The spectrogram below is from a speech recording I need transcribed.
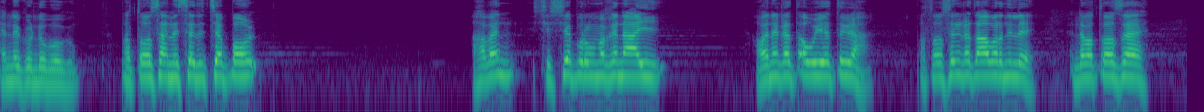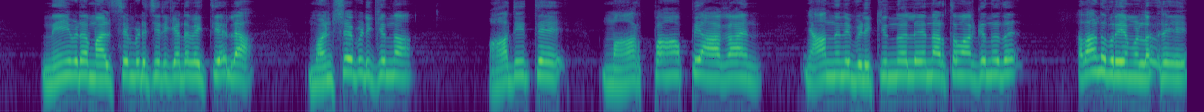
എന്നെ കൊണ്ടുപോകും. പത്തോസ് അനുസരിച്ചപ്പോൾ അവൻ ശിഷ്യപ്രമുഖനായി അവനെ കത്താവ് ഉയർത്തുക. പത്തോസിന് കത്താവ് പറഞ്ഞില്ലേ എന്റെ പത്തോസെ നീ ഇവിടെ മത്സ്യം പിടിച്ചിരിക്കേണ്ട വ്യക്തിയല്ല. മനുഷ്യ പിടിക്കുന്ന ആദ്യത്തെ മാർപ്പാപ്പയാകാൻ ഞാൻ നിന്നെ വിളിക്കുന്നുവല്ലേ എന്ന് അർത്ഥമാക്കുന്നത്? അതാണ് പ്രിയമുള്ളവരെ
